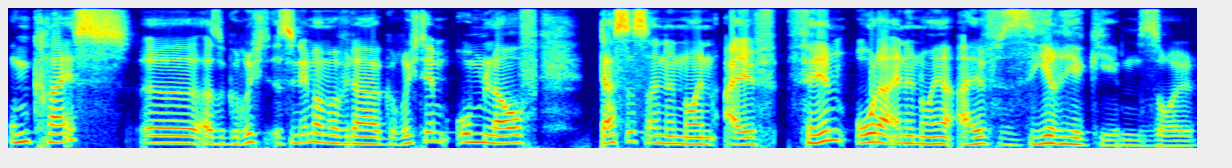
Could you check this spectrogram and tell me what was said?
Umkreis, äh, also Gerüchte, es sind immer mal wieder Gerüchte im Umlauf, dass es einen neuen Alf-Film oder eine neue Alf-Serie geben soll.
